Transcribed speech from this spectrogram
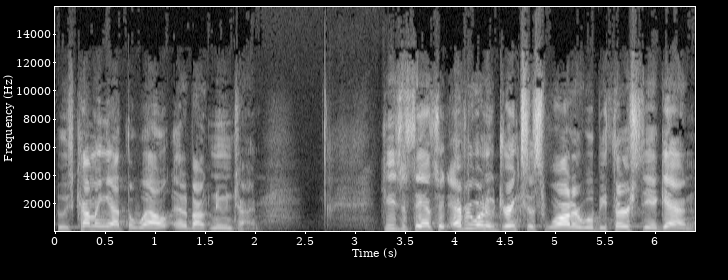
who's coming at the well at about noontime. Jesus answered, Everyone who drinks this water will be thirsty again,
